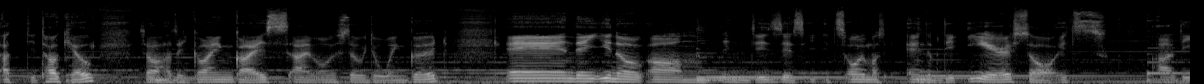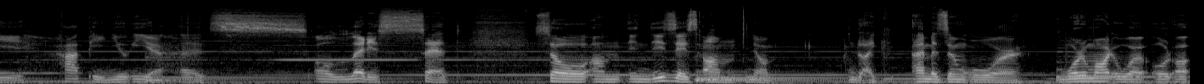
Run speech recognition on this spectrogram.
at the Tokyo. So how's it going, guys? I'm also doing good. And then you know, um, in this is it's almost end of the year, so it's uh, the Happy New Year has already set. So um, in these days, um, you know, like Amazon or Walmart or or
